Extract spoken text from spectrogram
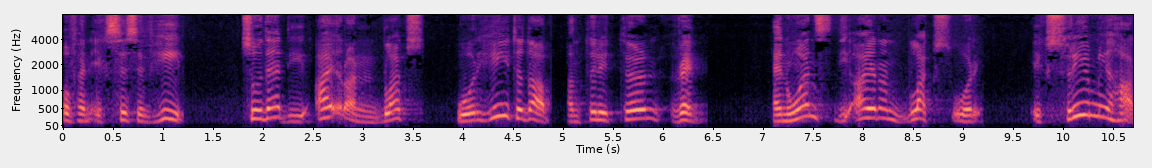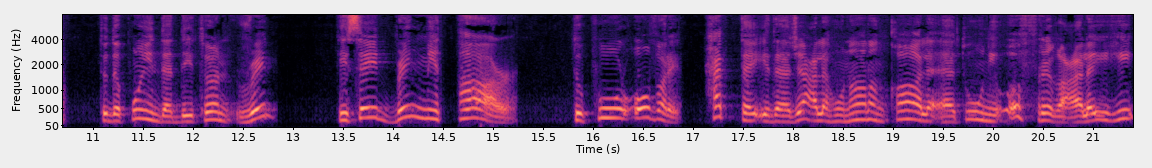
of an excessive heat, so that the iron blocks were heated up until it turned red. And once the iron blocks were extremely hot to the point that they turned red, he said, bring me tar to pour over it. حتى إذا جعله نارا قال آتوني أفرغ عليه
